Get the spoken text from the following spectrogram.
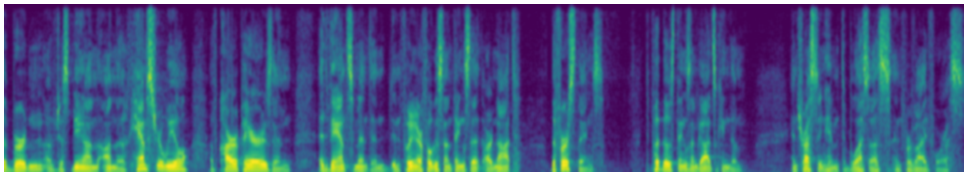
the burden of just being on, on the hamster wheel of car repairs and advancement and, and putting our focus on things that are not the first things to put those things on God's kingdom and trusting Him to bless us and provide for us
